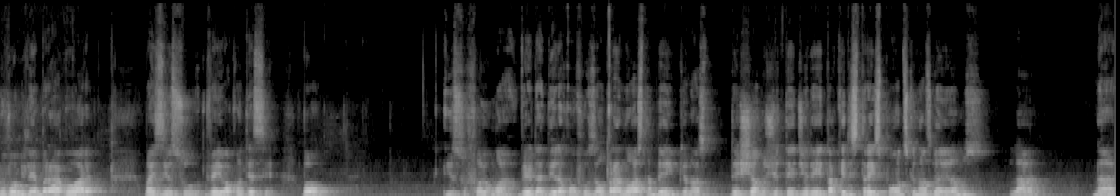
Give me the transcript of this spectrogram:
não vou me lembrar agora, mas isso veio acontecer. Bom, isso foi uma verdadeira confusão para nós também, porque nós deixamos de ter direito àqueles três pontos que nós ganhamos lá na,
